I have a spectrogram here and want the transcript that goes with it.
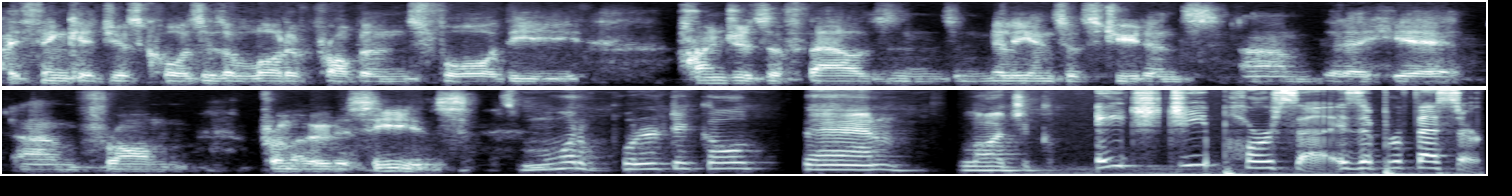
I think it just causes a lot of problems for the hundreds of thousands and millions of students um, that are here um, from from overseas. It's more political than logical. H.G. Parsa is a professor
